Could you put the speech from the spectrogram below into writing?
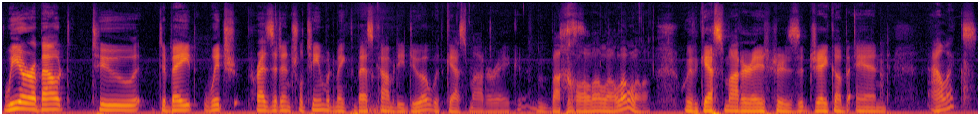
We are about to debate which presidential team would make the best comedy duo with guest moderator with guest moderators Jacob and Alex.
